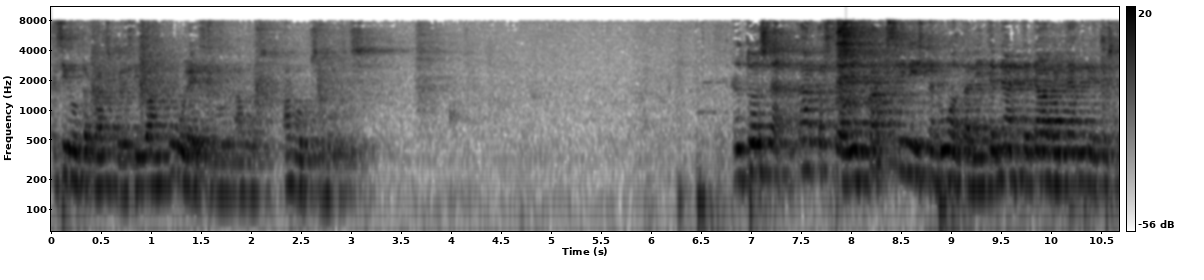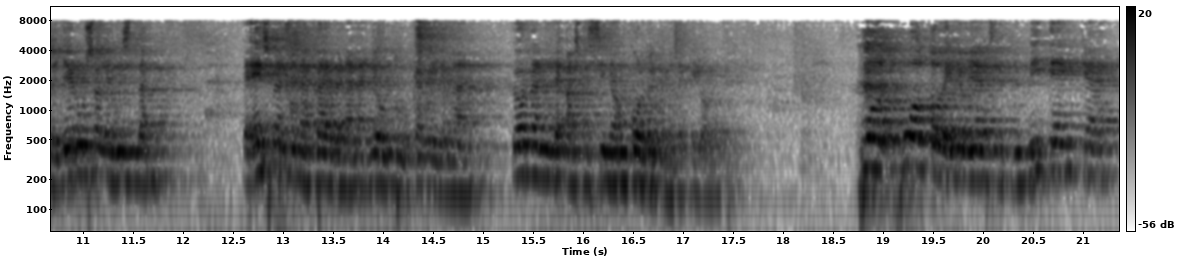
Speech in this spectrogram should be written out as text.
Ja sinulta kasvojesi, vaan kuulee sinun avuksi, avuksi. No tuossa kartasta on nyt kaksi sinistä nuolta, niin te näette Daavid lähtee tuosta Jerusalemista. Ja ensimmäisenä päivänä hän joutuu kävelemään Jordanille asti, sinne on 30 kilometriä. Huolto ei ole järjestetty mitenkään.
